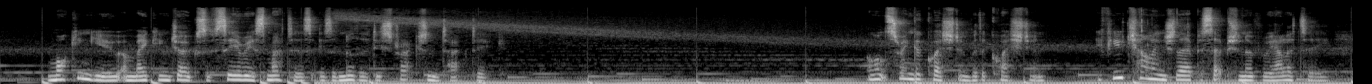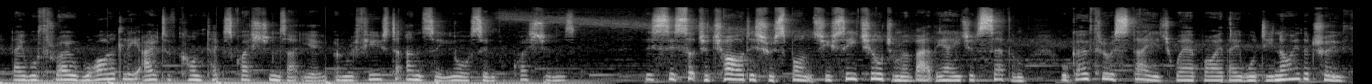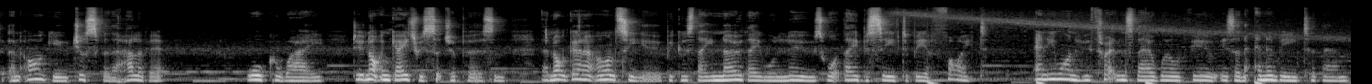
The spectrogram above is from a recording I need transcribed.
Mocking you and making jokes of serious matters is another distraction tactic. Answering a question with a question. If you challenge their perception of reality, they will throw wildly out of context questions at you and refuse to answer your simple questions. This is such a childish response. You see, children about the age of seven will go through a stage whereby they will deny the truth and argue just for the hell of it. Walk away. Do not engage with such a person. They're not going to answer you because they know they will lose what they perceive to be a fight. Anyone who threatens their worldview is an enemy to them.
